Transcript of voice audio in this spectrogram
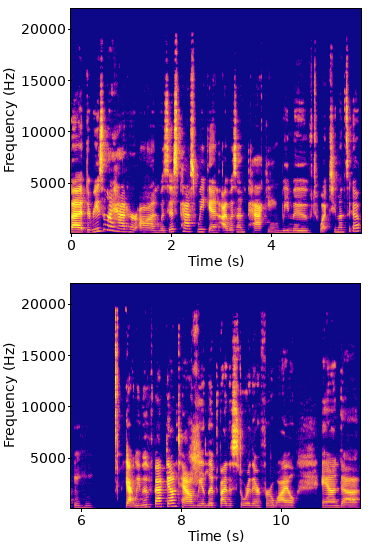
But the reason I had her on was this past weekend I was unpacking. We moved what two months ago. Mm-hmm. Yeah, we moved back downtown. We had lived by the store there for a while, and. Uh,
